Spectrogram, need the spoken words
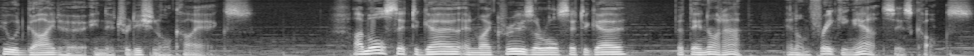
who would guide her in their traditional kayaks. I'm all set to go, and my crews are all set to go, but they're not up, and I'm freaking out, says Cox.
